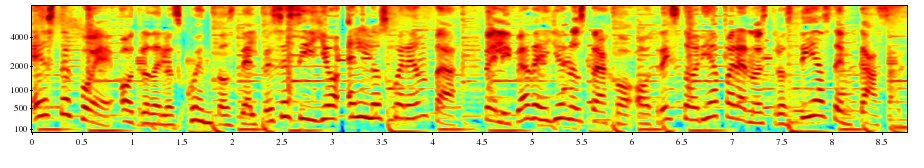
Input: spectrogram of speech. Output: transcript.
Este fue otro de los cuentos del pececillo en los 40. Felipe Abello nos trajo otra historia para nuestros días en casa.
